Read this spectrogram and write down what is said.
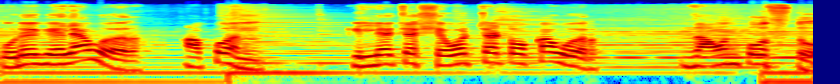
पुढे गेल्यावर आपण किल्ल्याच्या शेवटच्या टोकावर जाऊन पोचतो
